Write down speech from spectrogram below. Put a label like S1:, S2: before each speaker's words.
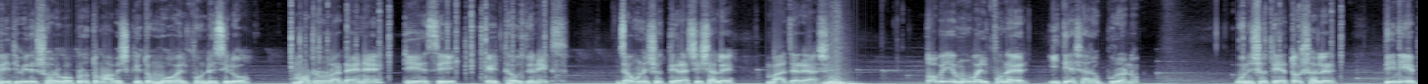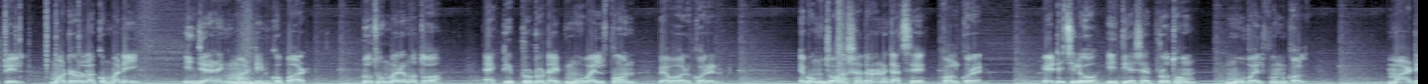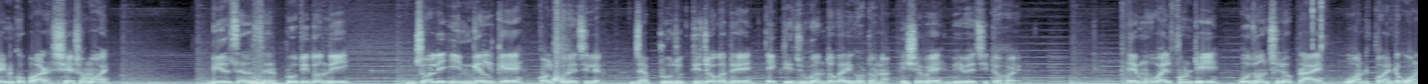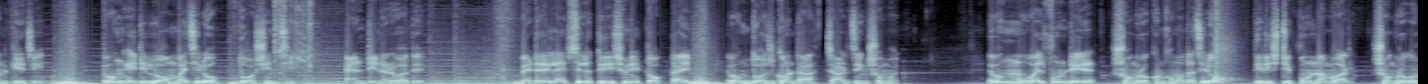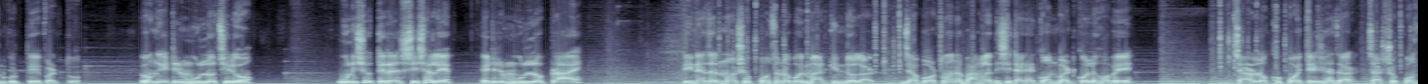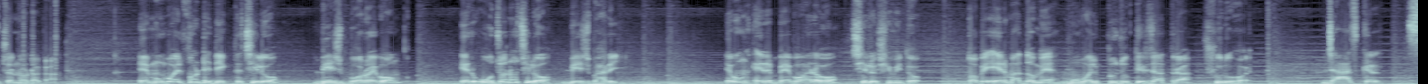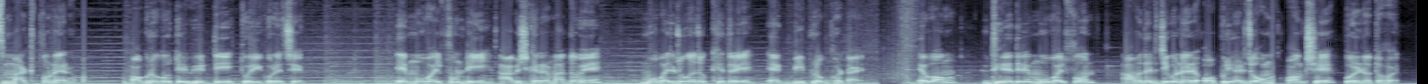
S1: পৃথিবীতে সর্বপ্রথম আবিষ্কৃত মোবাইল ফোনটি ছিল মটোরোলা ডাইনে টিএসি এইট থাউজেন্ড এক্স যা উনিশশো তেরাশি সালে বাজারে আসে। তবে এই মোবাইল ফোনের ইতিহাস আরও পুরানো। উনিশশো তিয়াত্তর সালের তিনই April Motorola company engineering Martin Cooper প্রথমবারের মতো একটি প্রোটোটাইপ মোবাইল ফোন ব্যবহার করেন এবং জনসাধারণের কাছে কল করেন। এটি ছিল ইতিহাসের প্রথম mobile phone call. Martin Cooper সে সময় বিল সেলসের প্রতিদ্বন্দ্বী জলি ইনগেলকে কল করেছিলেন, যা প্রযুক্তি জগতে একটি যুগান্তকারী ঘটনা হিসেবে বিবেচিত হয়। এই মোবাইল ফোনটি ওজন ছিল প্রায় ওয়ান পয়েন্ট ওয়ান কেজি এবং এটি লম্বায় ছিল দশ ইঞ্চি অ্যান্টিনার বাদে। ব্যাটারি লাইফ ছিল তিরিশ মিনিট টক টাইম এবং দশ ঘণ্টা চার্জিং সময়। এবং মোবাইল ফোনটির সংরক্ষণ ক্ষমতা ছিল তিরিশটি ফোন নাম্বার সংরক্ষণ করতে পারত। এবং এটির মূল্য ছিল উনিশশো সালে এটির মূল্য প্রায় তিন হাজার নশো পঁচানব্বই মার্কিন ডলার, যা বর্তমানে বাংলাদেশি টাকায় কনভার্ট করলে হবে চার লক্ষ পঁয়ত্রিশ হাজার চারশো পঞ্চান্ন টাকা। এই মোবাইল ফোনটি দেখতে ছিল বেশ বড় এবং এর ওজনও ছিল বেশ ভারী এবং এর ব্যবহারও ছিল সীমিত। তবে এর মাধ্যমে মোবাইল প্রযুক্তির যাত্রা শুরু হয়, যা আজকের স্মার্টফোনের অগ্রগতির ভিত্তি তৈরি করেছে। এই মোবাইল ফোনটি আবিষ্কারের মাধ্যমে মোবাইল যোগাযোগ ক্ষেত্রে এক বিপ্লব ঘটায় এবং ধীরে ধীরে মোবাইল ফোন আমাদের জীবনের অপরিহার্য অংশে পরিণত হয়।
